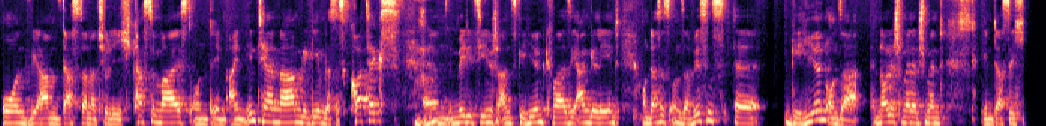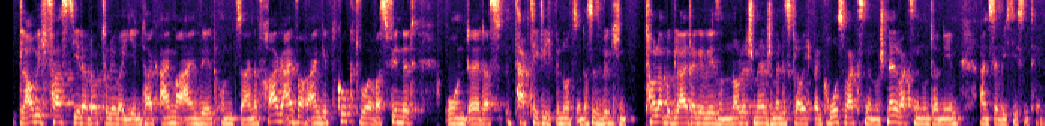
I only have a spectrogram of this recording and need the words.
Und wir haben das dann natürlich customized und ihm einen internen Namen gegeben. Das ist Cortex, mhm. ähm, medizinisch ans Gehirn quasi angelehnt. Und das ist unser Wissensgehirn, äh, unser Knowledge Management, in das sich, glaube ich, fast jeder Doktorleber jeden Tag einmal einwählt und seine Frage einfach eingibt, guckt, wo er was findet und äh, das tagtäglich benutzt. Und das ist wirklich ein toller Begleiter gewesen. Und Knowledge Management ist, glaube ich, bei großwachsenden und schnell wachsenden Unternehmen eines der wichtigsten Themen.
